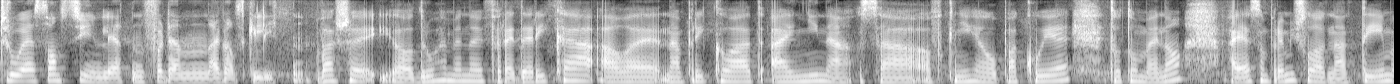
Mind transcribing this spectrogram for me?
tror jeg sannsynligheten for den er ganske liten. Vaše druhé meno je Frederika, ale napríklad aj Nina sa v knihe opakuje toto meno a ja som premyšľala nad tým,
